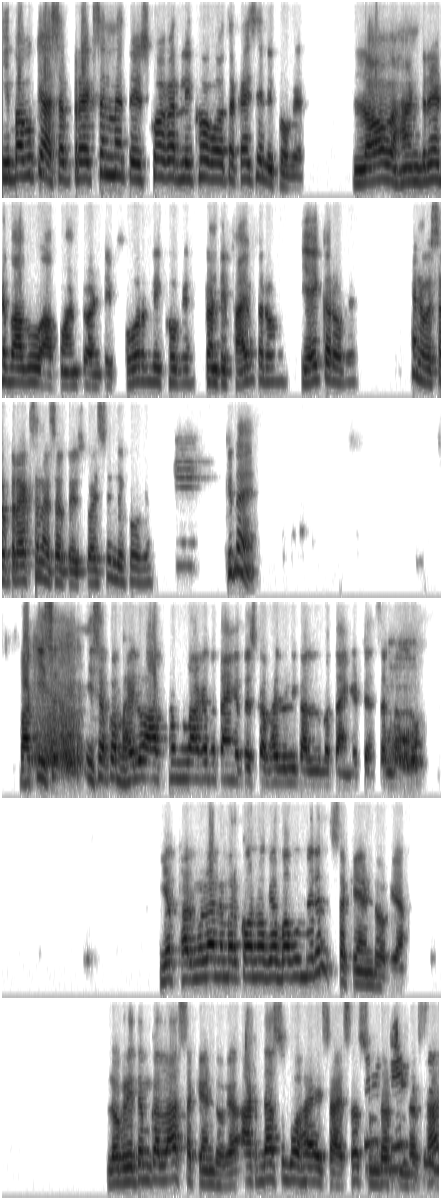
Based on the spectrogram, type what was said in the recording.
ये बाबू क्या सब्ट्रैक्शन में तो इसको अगर लिखोगे तो कैसे लिखोगे? लॉग हंड्रेड बाबू अपॉन ट्वेंटी फोर लिखोगे। ट्वेंटी फाइव करोगे। यही करोगे। है ना सब्ट्रैक्शन है सर तो इसको ऐसे लिखोगे। कि नहीं बाकी इस, इस सब का वैल्यू आप फॉर्मूला आगे बताएँगे तो इसका वैल्यू निकाल बताएँगे टेंशन मत लो। ये फार्मूला नंबर कौन हो गया बाबू मेरे? सेकेंड हो गया। लोगरिथम का लास्ट सेकेंड हो गया। आठ दस वो है ऐसा ऐसा सुंदर सुंदर सा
